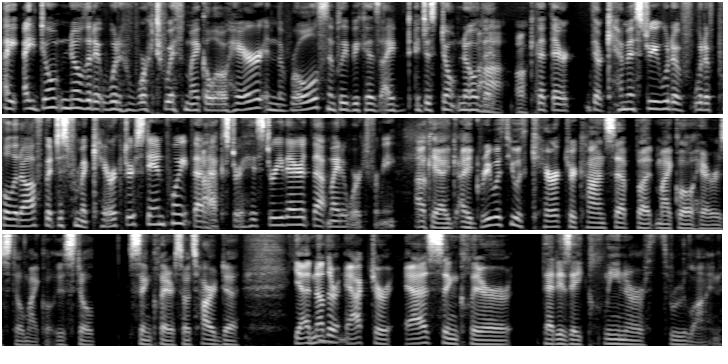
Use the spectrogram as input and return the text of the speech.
I, I don't know that it would have worked with Michael O'Hare in the role simply because I, I just don't know that Ah, okay. that their their chemistry would have would have pulled it off. But just from a character standpoint, Ah. that extra history there that might have worked for me. Okay, I, I agree with you with character concept, but Michael O'Hare is still Michael is still Sinclair, so it's hard to. Yeah, another actor as Sinclair that is a cleaner through line.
